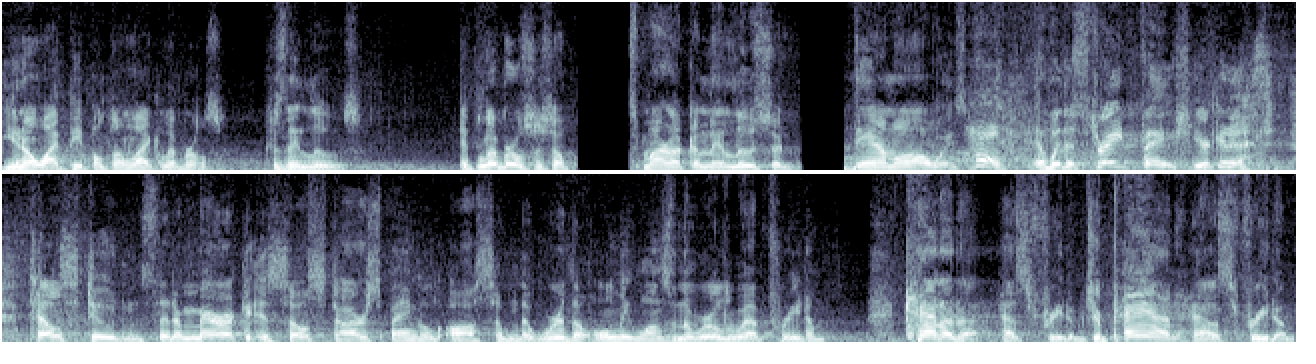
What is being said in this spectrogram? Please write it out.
You know why people don't like liberals? Because they lose. If liberals are so smart, how come they lose so damn always? Hey. And with a straight face, you're going to tell students that America is so star-spangled awesome that we're the only ones in the world who have freedom? Canada has freedom. Japan has freedom.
